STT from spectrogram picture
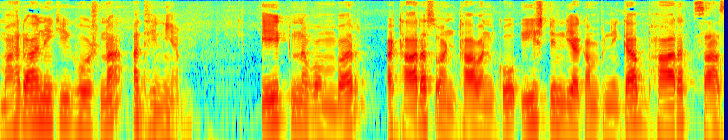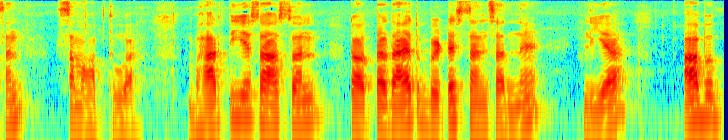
महारानी की घोषणा अधिनियम। एक नवंबर अठारह को ईस्ट इंडिया कंपनी का भारत शासन समाप्त हुआ। भारतीय शासन का उत्तरदायित्व ब्रिटिश संसद ने लिया। अब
